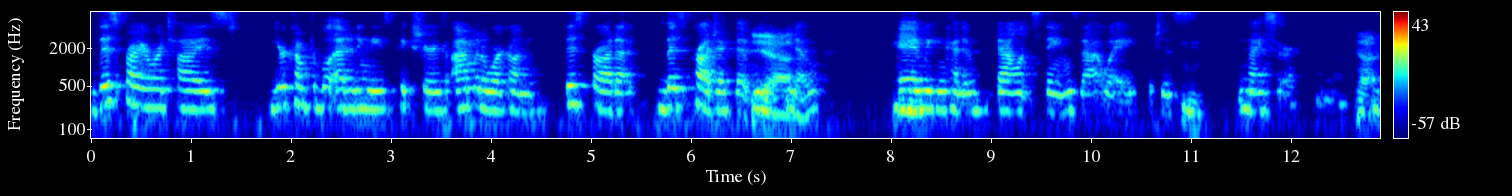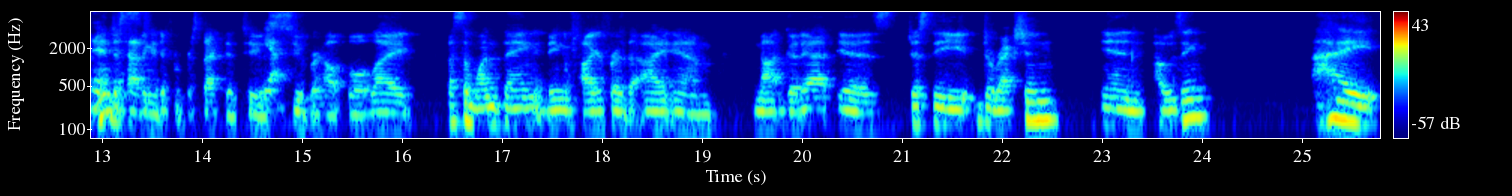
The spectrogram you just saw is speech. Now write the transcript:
this prioritized. You're comfortable editing these pictures. I'm going to work on this product, this project that we, Yeah. you know, Mm-hmm. and we can kind of balance things that way, which is Mhm. nicer. Yeah, and just just- having a different perspective too Yeah. is super helpful. Like that's the one thing being a photographer that I am not good at is just the direction in posing. I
